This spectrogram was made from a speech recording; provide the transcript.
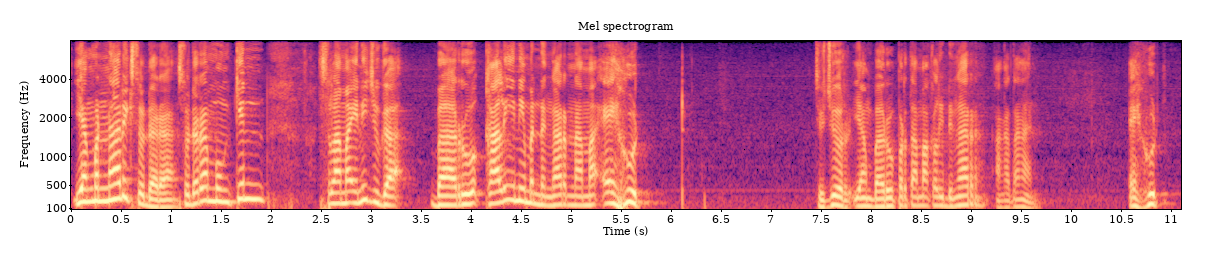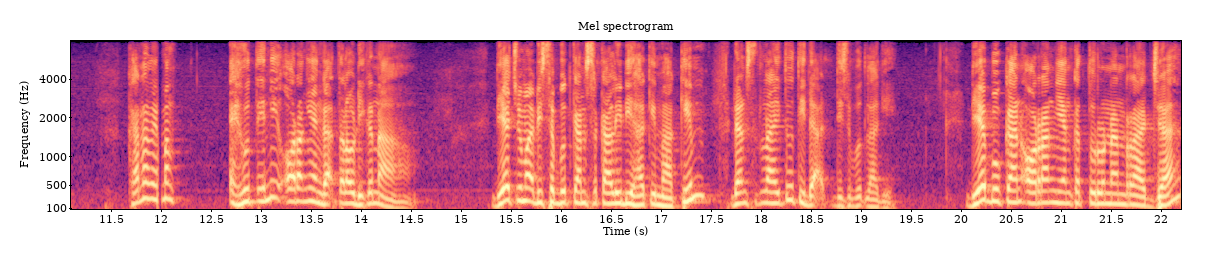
yang menarik saudara, saudara mungkin selama ini juga baru kali ini mendengar nama Ehud. Jujur, yang baru pertama kali dengar, angkat tangan. Ehud. Karena memang Ehud ini orang yang gak terlalu dikenal. Dia cuma disebutkan sekali di hakim-hakim dan setelah itu tidak disebut lagi. Dia bukan orang yang keturunan raja,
